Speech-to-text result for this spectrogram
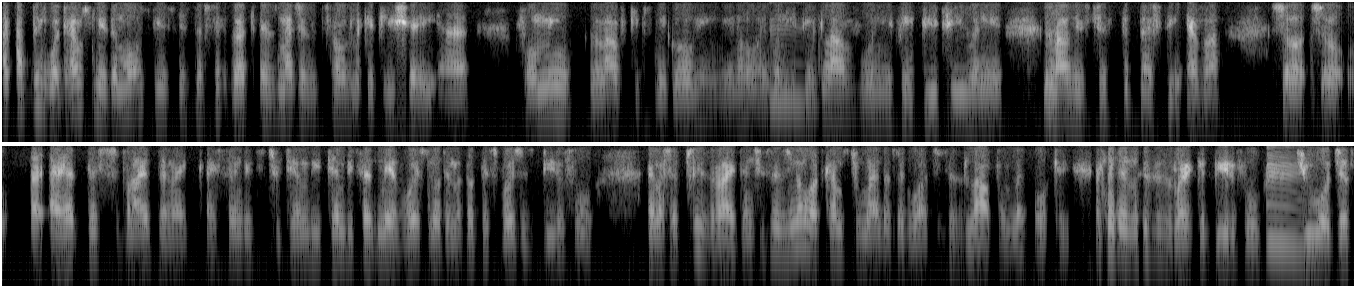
I, I think what helps me the most is, is the fact that as much as it sounds like a cliche, uh, for me, love keeps me going. You know, when you mm. think love, when you think beauty, when you love is just the best thing ever. So, so I, I had this vibe, and I I sent it to Tembi. Tembi sent me a voice note, and I thought this voice is beautiful. And I said, please write. And she says, you know what comes to mind? I said, what? She says, love. I'm like, okay. this is like a beautiful duo just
